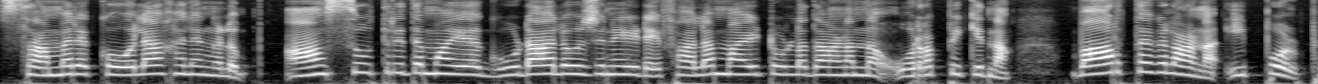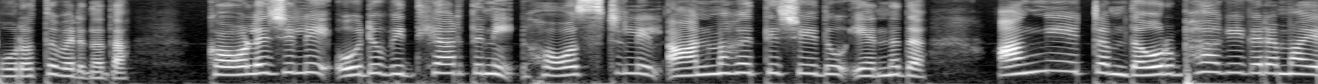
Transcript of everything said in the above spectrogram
സമര കോലാഹലങ്ങളും ആസൂത്രിതമായ ഗൂഢാലോചനയുടെ ഫലമായിട്ടുള്ളതാണെന്ന് ഉറപ്പിക്കുന്ന വാർത്തകളാണ് ഇപ്പോൾ പുറത്തുവരുന്നത്. കോളേജിലെ ഒരു വിദ്യാർത്ഥിനി ഹോസ്റ്റലിൽ ആത്മഹത്യ ചെയ്തു എന്നത് അങ്ങേയറ്റം ദൗർഭാഗ്യകരമായ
